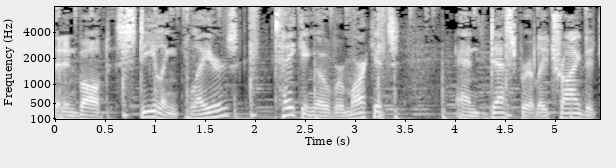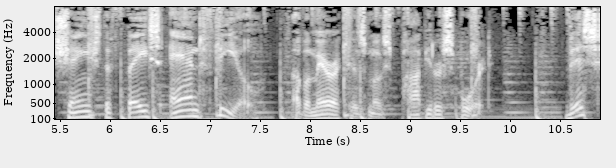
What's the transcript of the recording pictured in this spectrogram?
that involved stealing players, taking over markets, and desperately trying to change the face and feel of America's most popular sport. This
